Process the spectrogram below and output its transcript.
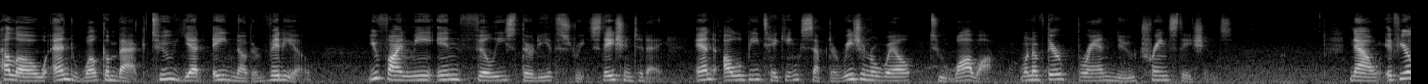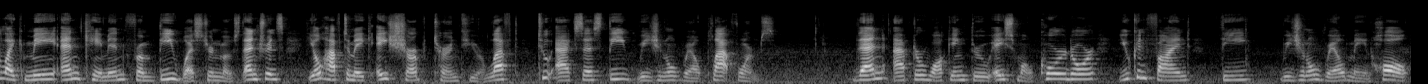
Hello and welcome back to yet another video. You find me in Philly's 30th Street station today, and I will be taking SEPTA Regional Rail to Wawa, one of their brand new train stations. Now, if you're like me and came in from the westernmost entrance, you'll have to make a sharp turn to your left to access the regional rail platforms. Then, after walking through a small corridor, you can find the regional rail main hall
